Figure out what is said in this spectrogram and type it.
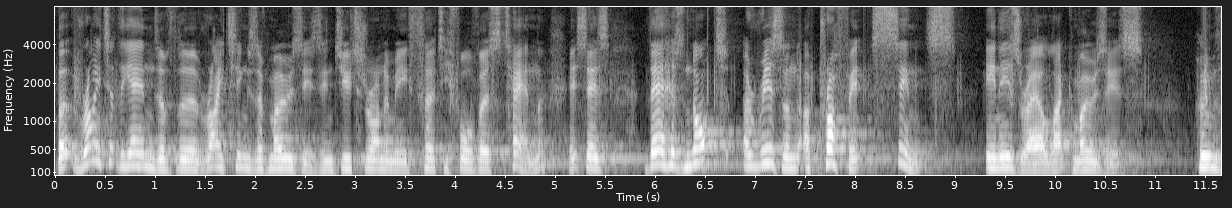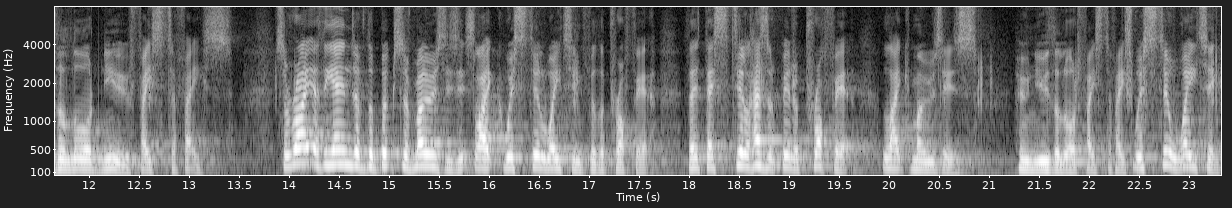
But right at the end of the writings of Moses in Deuteronomy 34, verse 10, it says, There has not arisen a prophet since in Israel like Moses, whom the Lord knew face to face. So, right at the end of the books of Moses, it's like we're still waiting for the prophet. There, there still hasn't been a prophet like Moses who knew the Lord face to face. We're still waiting.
